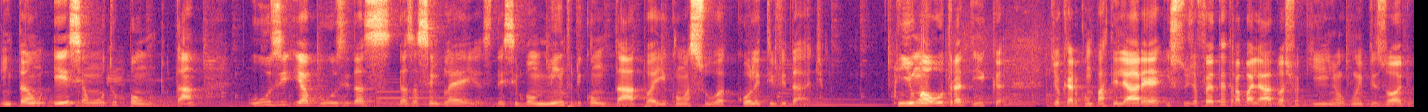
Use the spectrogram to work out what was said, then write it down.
Então, esse é um outro ponto, tá? Use e abuse das, das assembleias, desse momento de contato aí com a sua coletividade. E uma outra dica que eu quero compartilhar é, isso já foi até trabalhado, acho aqui em algum episódio,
